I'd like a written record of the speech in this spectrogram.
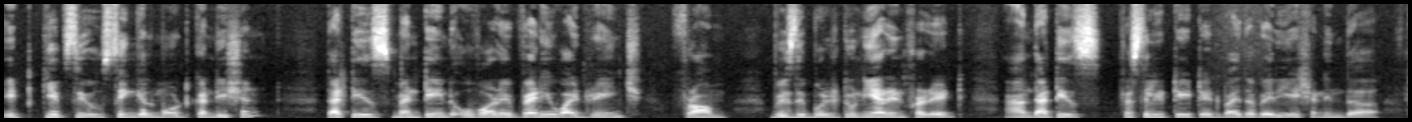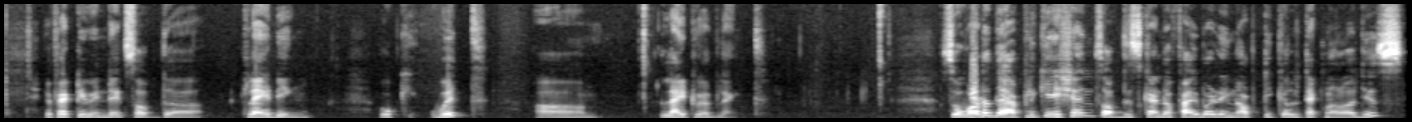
it gives you single mode condition that is maintained over a very wide range from visible to near infrared and that is facilitated by the variation in the effective index of the cladding okay, with um, light wavelength. So, what are the applications of this kind of fiber in optical technologies?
